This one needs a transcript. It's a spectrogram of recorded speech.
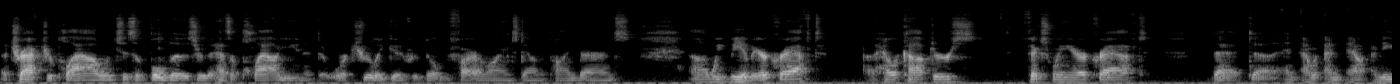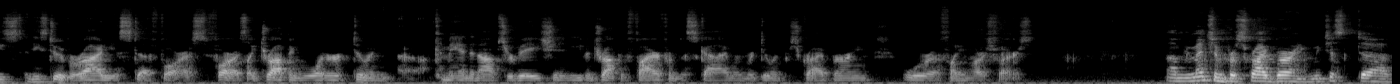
a tractor plow, which is a bulldozer that has a plow unit that works really good for building fire lines down the Pine Barrens. Uh, we, we have aircraft, uh, helicopters, fixed wing aircraft, that uh, and, and, and these and these do a variety of stuff for us, as far as like dropping water, doing uh, command and observation, even dropping fire from the sky when we're doing prescribed burning or uh, fighting large fires. Um, you mentioned prescribed burning. We just uh,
